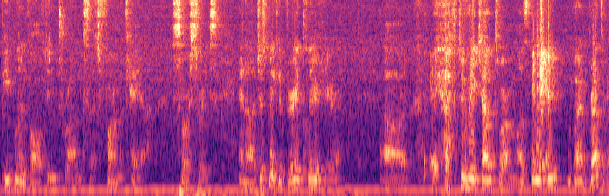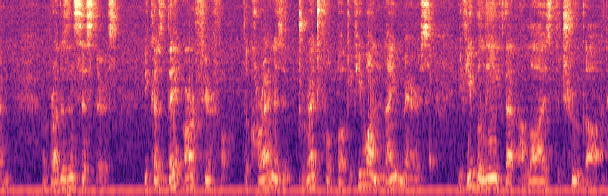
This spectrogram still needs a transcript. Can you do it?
people involved in drugs. That's pharmakeia, sorceries. And I'll just make it very clear here uh, we have to reach out to our Muslim brethren, our brothers and sisters, because they are fearful. The Quran is a dreadful book. If you want nightmares, if you believe that Allah is the true God,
